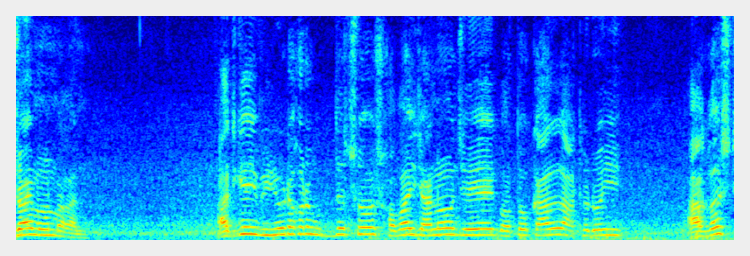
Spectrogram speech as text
জয় মোহনবাগান। আজকে এই ভিডিওটা করার উদ্দেশ্য, সবাই জানো যে গতকাল আঠেরোই আগস্ট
